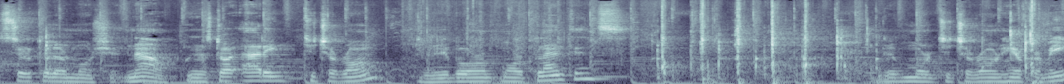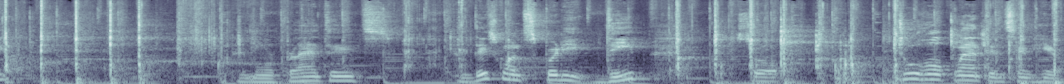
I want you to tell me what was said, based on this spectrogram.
circular motion. Now, we're gonna start adding chicharron, a little more, more plantains, a little more chicharron here for me, a little more plantains. And this one's pretty deep, so two whole plantains in here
